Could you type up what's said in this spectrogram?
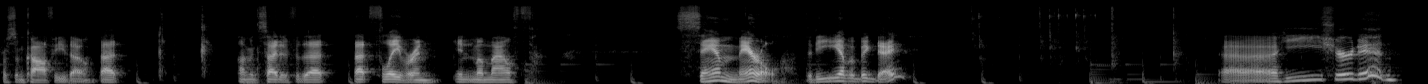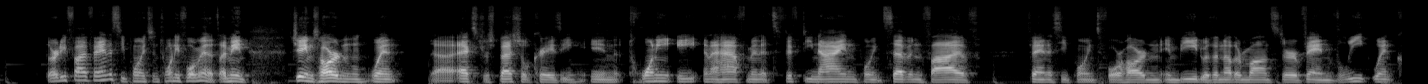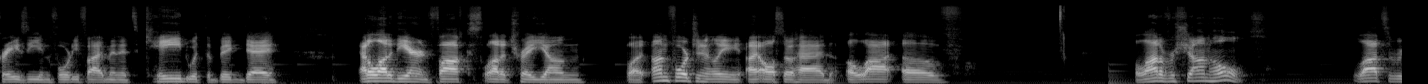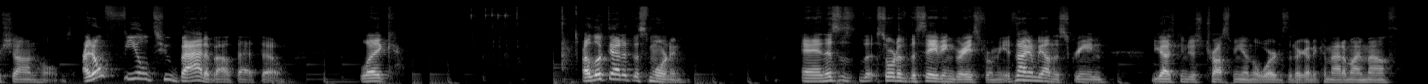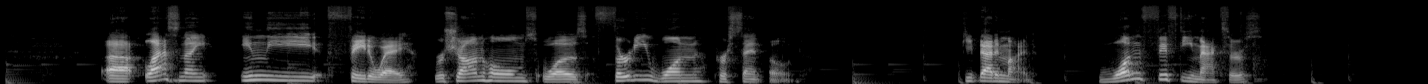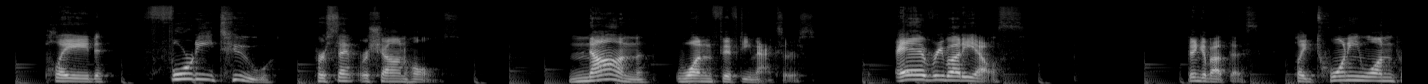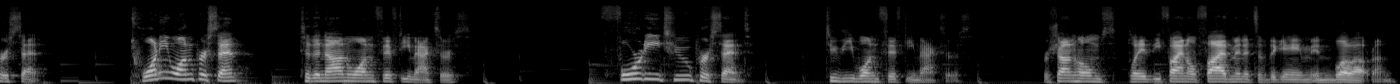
for some coffee though. That I'm excited for that that flavor in in my mouth. Sam Merrill, did he have a big day? Uh, he sure did. 35 fantasy points in 24 minutes. I mean, James Harden went uh, extra special crazy in 28 and a half minutes, 59.75 fantasy points for Harden. Embiid with another monster. VanVleet went crazy in 45 minutes. Cade with the big day. Had a lot of De'Aaron Fox, a lot of Trae Young, but unfortunately, I also had a lot of a lot of Richaun Holmes. Lots of Richaun Holmes. I don't feel too bad about that though. Like I looked at it this morning, and this is the, sort of the saving grace for me. It's not going to be on the screen. You guys can just trust me on the words that are going to come out of my mouth. Uh, last night in the fadeaway, Richaun Holmes was 31% owned. Keep that in mind. 150 maxers played 42% Richaun Holmes. Non 150 maxers, everybody else, think about this, played 21%. 21% to the non 150 maxers 42% to the 150 Maxers. Richaun Holmes played the final five minutes of the game in blowout run.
